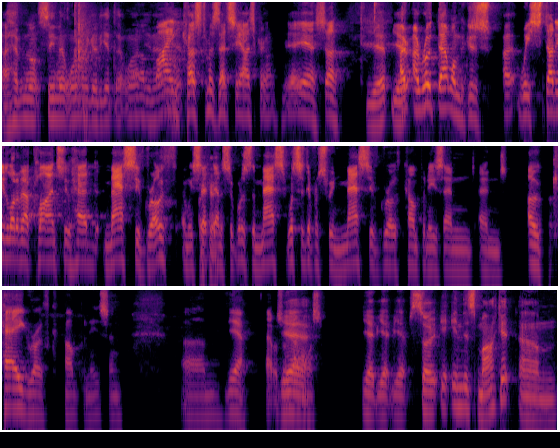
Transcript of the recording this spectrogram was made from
I have not seen that one. I got to get that one. Uh, you know, buying yeah. customers. That's the ice cream. Yeah, yeah. So Yep, yep. I, I wrote that one because uh, we studied a lot of our clients who had massive growth, and we sat Okay. down and said, "What is the mass? What's the difference between massive growth companies and and okay growth companies?" And um, yeah, that was what that Yeah. one was. Yep, yep, yep. So in this market, um,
